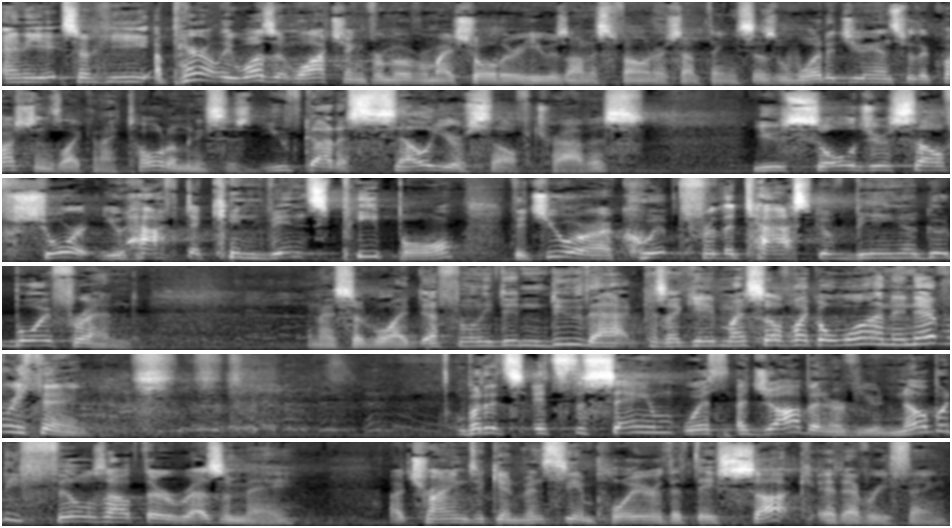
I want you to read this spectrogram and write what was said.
and he, so he apparently wasn't watching from over my shoulder. He was on his phone or something. He says, well, What did you answer the questions like? And I told him, and he says, You've got to sell yourself, Travis. You sold yourself short. You have to convince people that you are equipped for the task of being a good boyfriend. And I said, Well, I definitely didn't do that because I gave myself like a one in everything. But it's, it's the same with a job interview. Nobody fills out their resume uh, trying to convince the employer that they suck at everything.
